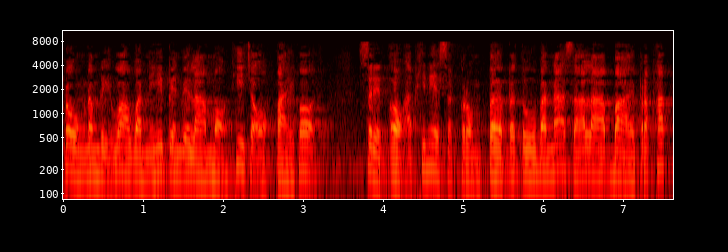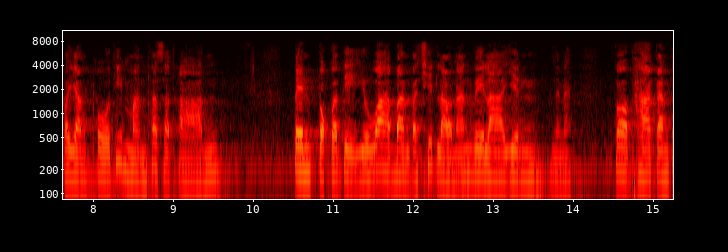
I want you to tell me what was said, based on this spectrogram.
พระองค์ดำริว่าวันนี้เป็นเวลาเหมาะที่จะออกไปก็เสด็จออกอภิเนิสกรม เปิดประตูบรรณศาลาบ่ายประพักไปยังโพธิมันทสถาน เป็นปกติอยู่ว่าบรรพชิตเหล่านั้น เวลาเย็นเนี่ยนะ ก็พากันไป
